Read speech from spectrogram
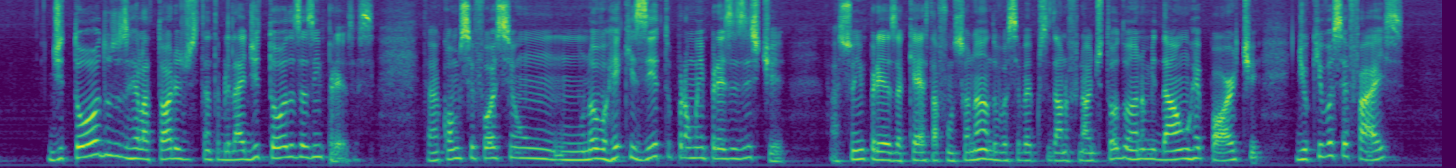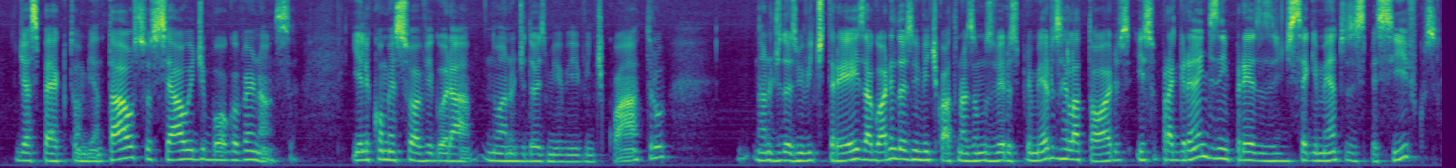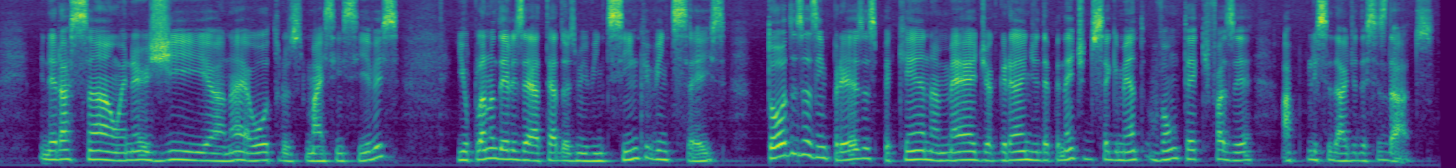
de todos os relatórios de sustentabilidade de todas as empresas. Então, é como se fosse um, um novo requisito para uma empresa existir a sua empresa quer estar funcionando, você vai precisar no final de todo ano me dar um reporte de o que você faz de aspecto ambiental, social e de boa governança. E ele começou a vigorar no ano de 2024, no ano de 2023. Agora, em 2024, nós vamos ver os primeiros relatórios, isso para grandes empresas de segmentos específicos, mineração, energia, né, outros mais sensíveis. E o plano deles é até 2025 e 2026 todas as empresas, pequena, média, grande, independente do segmento, vão ter que fazer a publicidade desses dados.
